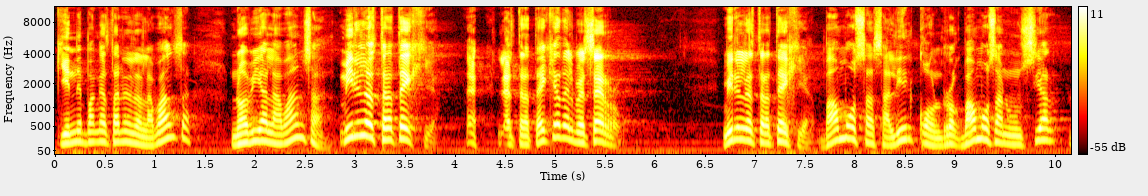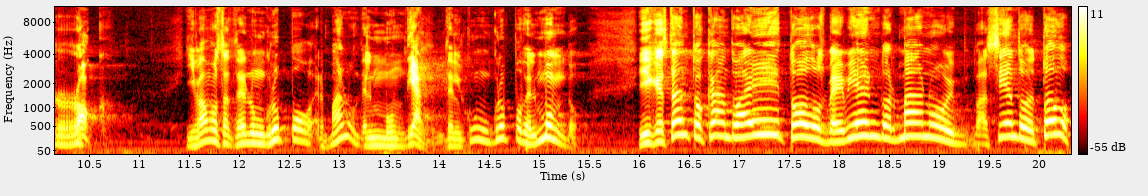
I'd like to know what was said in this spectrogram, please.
¿quiénes van a estar en la alabanza? No había alabanza. Miren la estrategia. La estrategia del becerro. Miren la estrategia. Vamos a salir con rock. Vamos a anunciar rock. Y vamos a tener un grupo, hermano, del mundial, del, un grupo del mundo. Y que están tocando ahí, todos bebiendo, hermano, y haciendo de todo.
